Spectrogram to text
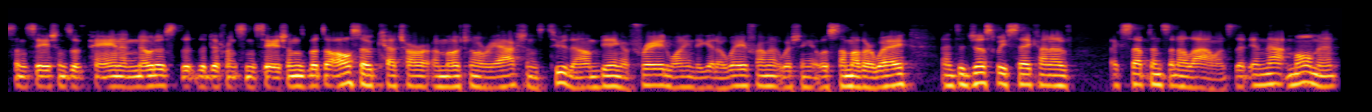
sensations of pain and notice the, the different sensations, but to also catch our emotional reactions to them, being afraid, wanting to get away from it, wishing it was some other way, and to just, we say, kind of acceptance and allowance that in that moment,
